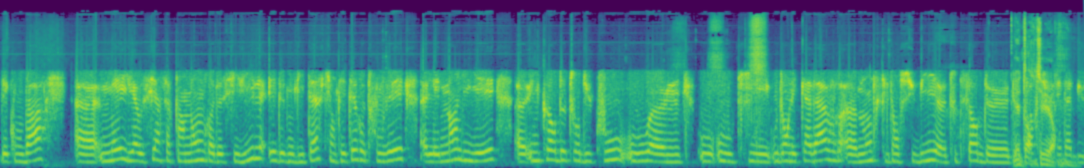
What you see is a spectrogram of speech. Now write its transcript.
des combats, euh, mais il y a aussi un certain nombre de civils et de militaires qui ont été retrouvés les mains liées, une corde autour du cou ou, euh, ou, ou qui, ou dont les cadavres montrent qu'ils ont subi toutes sortes de, De tortures. et d'abus.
